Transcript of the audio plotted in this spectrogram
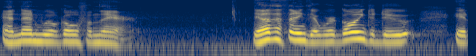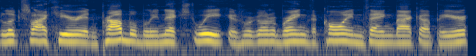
And then we'll go from there. The other thing that we're going to do, it looks like here and probably next week, is we're going to bring the coin thing back up here.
